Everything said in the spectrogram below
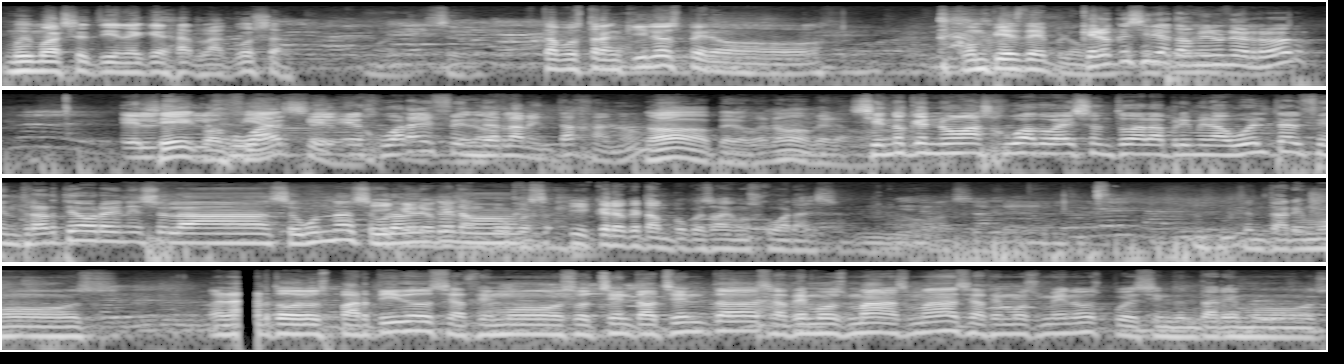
muy mal se tiene que dar la cosa. Estamos tranquilos, pero con pies de plomo. Creo que sería también un error el, Sí, el jugar, confiarse. el- el jugar a defender Pero- la ventaja, ¿no? No, pero bueno, pero... Siendo que no has jugado a eso en toda la primera vuelta, el centrarte ahora en eso en la segunda, y creo, seguramente que no. tampoco, y creo que tampoco sabemos jugar a eso. Así que intentaremos ganar todos los partidos. Si hacemos 80-80, si hacemos más, más, si hacemos menos, pues intentaremos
